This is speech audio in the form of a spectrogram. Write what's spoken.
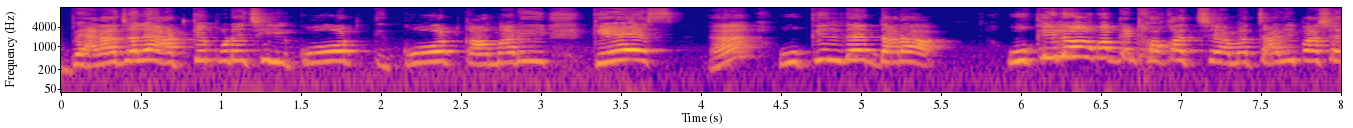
বেড়া বেড়াজালে আটকে পড়েছি, কোর্ট কোর্ট, কামারি, কেস হ্যাঁ উকিলদের দ্বারা। উকিলও আমাকে ঠকাচ্ছে। আমার চারিপাশে,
